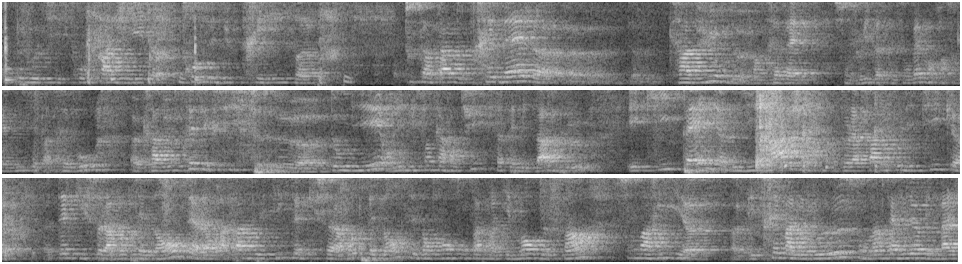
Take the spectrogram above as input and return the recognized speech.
trop émotives, trop fragiles, trop séductrices. Tout un tas de très belles euh, gravures, de, enfin très belles, elles sont jolies parce qu'elles sont belles, mais enfin ce qu'elles disent, c'est pas très beau. Euh, gravures très sexistes de euh, Daumier en 1848 qui s'appelle Les Bas Bleus et qui peignent des images de la femme politique euh, telle qu'il se la représente. Et alors la femme politique telle qu'il se la représente, ses enfants sont à moitié morts de faim, son mari euh, est très malheureux, son intérieur est mal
